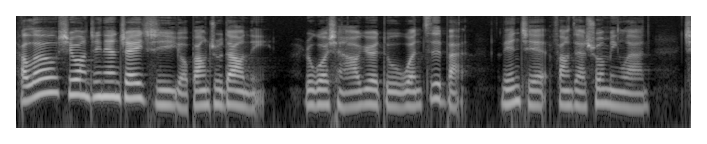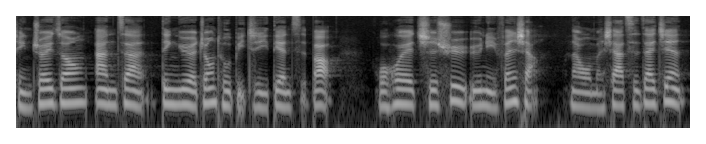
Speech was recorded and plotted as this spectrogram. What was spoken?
好喽，希望今天这一集有帮助到你。如果想要阅读文字版，连结放在说明栏，请追踪、按赞、订阅《中途笔记电子报》，我会持续与你分享。那我们下次再见。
